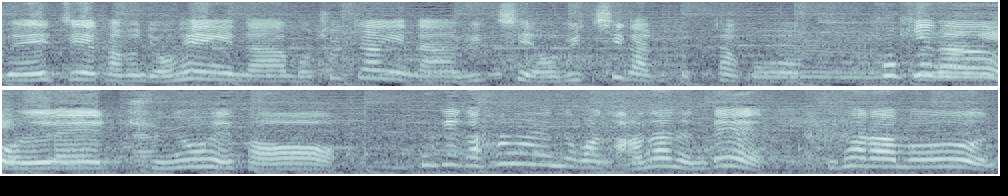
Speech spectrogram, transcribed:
외지에 가면 여행이나 뭐 출장이나 위치, 어, 위치가 아주 좋다고. 음, 후기는 원래 있으니까. 중요해서 후기가 하나 있는 건 안 하는데 이 사람은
